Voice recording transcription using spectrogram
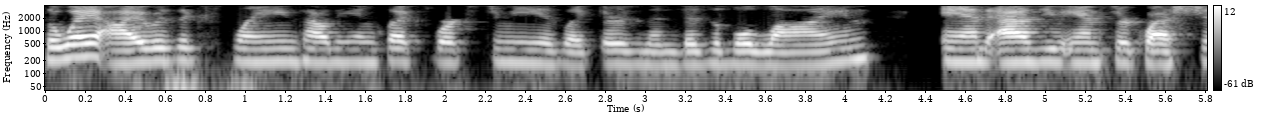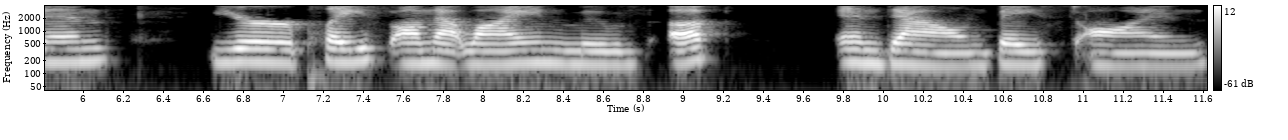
the way i was explained how the NCLEX works to me is like there's an invisible line and as you answer questions your place on that line moves up and down based on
